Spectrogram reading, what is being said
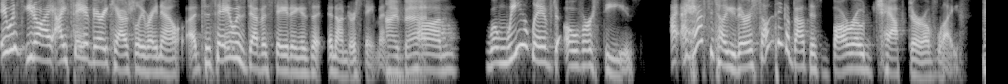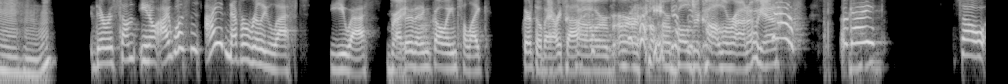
it was, you know, I, I say it very casually right now. Uh, to say it was devastating is a, an understatement. I bet. Um, when we lived overseas, I, I, have to tell you, there is something about this borrowed chapter of life. Mm-hmm. There was some, you know, I wasn't, I had never really left the US right. other than going to like Puerto Vallarta or, or, or, Boulder, Colorado. Yes. yes. Okay. So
